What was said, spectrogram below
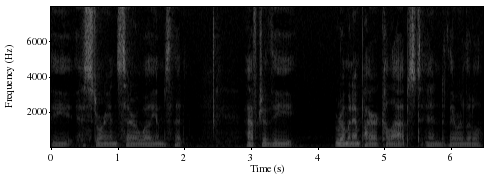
the historian Sarah Williams, that after the Roman Empire collapsed and there were little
